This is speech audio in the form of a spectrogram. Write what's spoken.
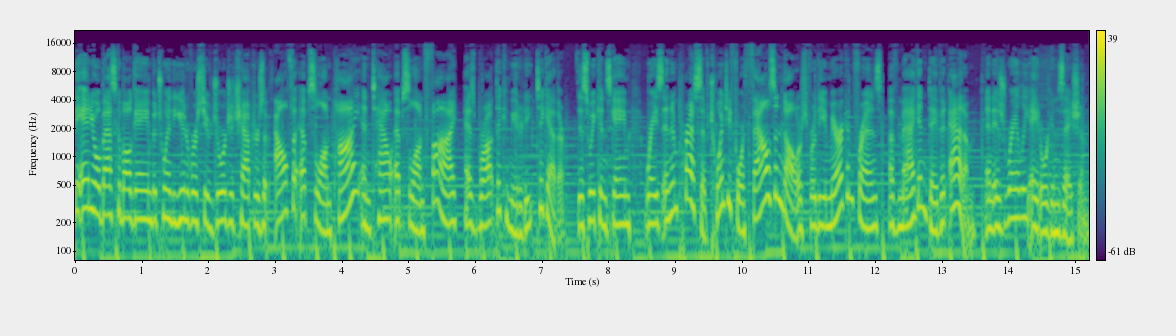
The annual basketball game between the University of Georgia chapters of Alpha Epsilon Pi and Tau Epsilon Phi has brought the community together. This weekend's game raised an impressive $24,000 for the American Friends of Magen David Adom, an Israeli aid organization.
